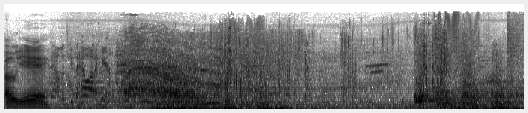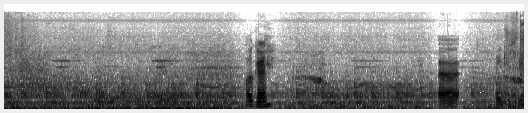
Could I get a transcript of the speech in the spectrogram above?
oh yeah. Now, let's get the hell out of here. Okay. Uh, interesting.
